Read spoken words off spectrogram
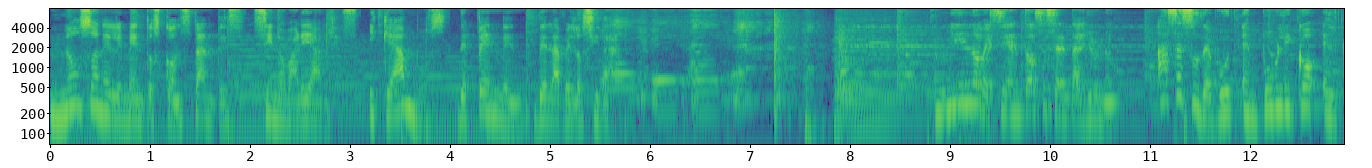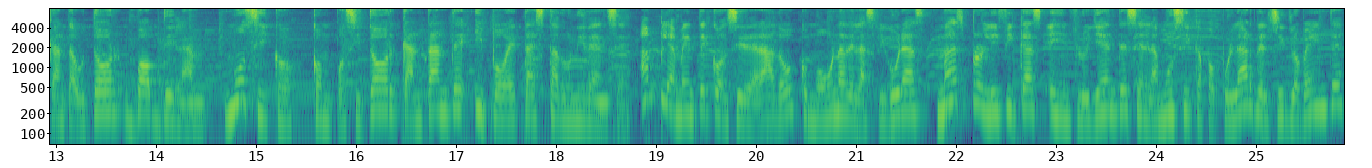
no son elementos constantes, sino variables, y que ambos dependen de la velocidad. 1961 hace su debut en público el cantautor Bob Dylan, músico, compositor, cantante y poeta estadounidense, ampliamente considerado como una de las figuras más prolíficas e influyentes en la música popular del siglo XX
